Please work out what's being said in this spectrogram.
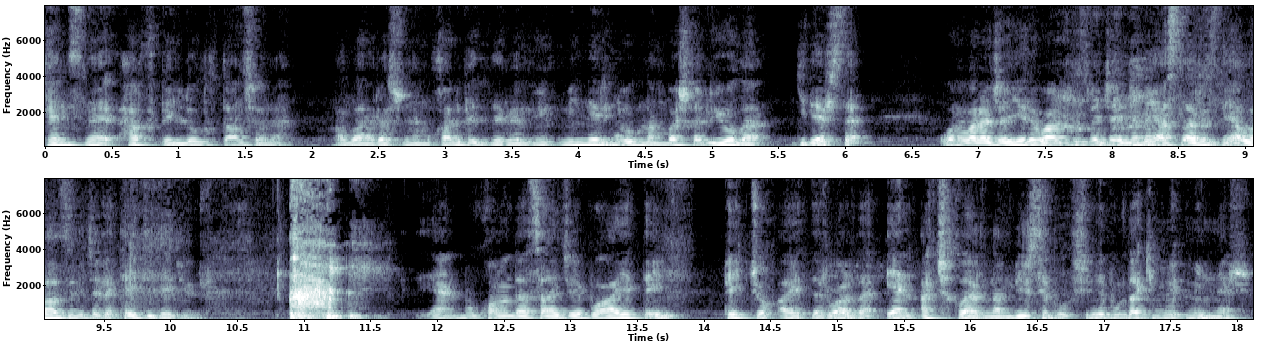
kendisine hak belli olduktan sonra Allah Resulüne muhalefet eder ve müminlerin yolundan başka bir yola giderse onu varacağı yere varırız ve cehenneme yaslarız diye Allah Azze ve Celle tehdit ediyor. Yani bu konuda sadece bu ayet değil, pek çok ayetler var da en açıklarından birisi bu. Şimdi buradaki müminler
